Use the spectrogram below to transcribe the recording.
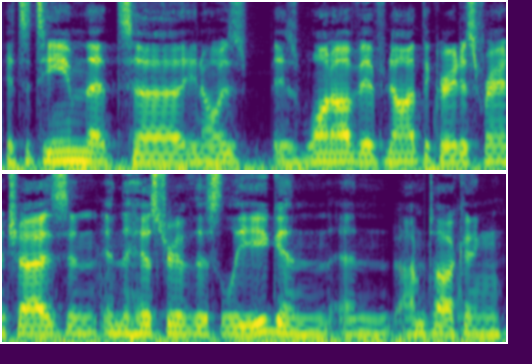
It's a team that uh, you know is is one of, if not the greatest franchise in, in the history of this league, and and I'm talking,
